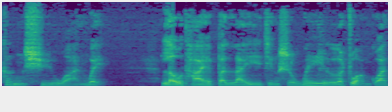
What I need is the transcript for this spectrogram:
更需玩味。楼台本来已经是巍峨壮观，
